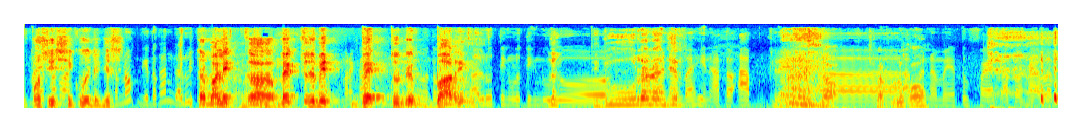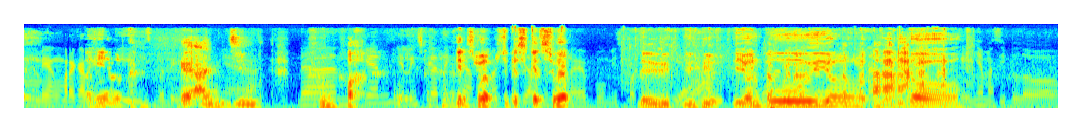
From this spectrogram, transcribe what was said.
posisiku ini, guys. gitu kan, Kita balik ke back to the beat, Mereka back to the untuk, baring. uh, looting-looting dulu tiduran, uh, anjir. nambahin atau upgrade Nah, uh, Swab dulu, namanya tuh vest atau helm yang mereka miliki seperti Kayak anjing. dan Sumpah. mungkin healing strategi Skit swab, skit dijalani swab. Jadi Ion. Kayak gitu. Belum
